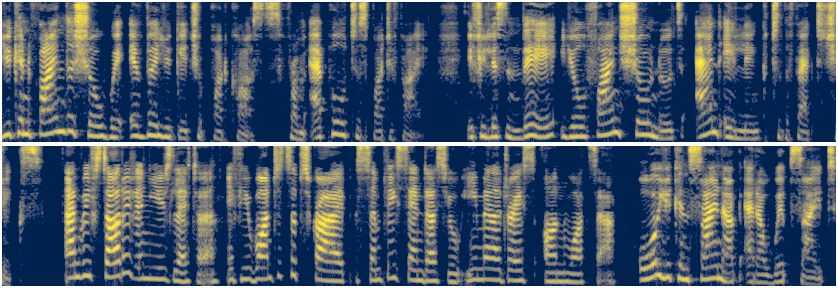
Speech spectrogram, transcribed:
You can find the show wherever you get your podcasts, from Apple to Spotify. If you listen there, you'll find show notes and a link to the fact checks. And we've started a newsletter. If you want to subscribe, simply send us your email address on WhatsApp. Or you can sign up at our website,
